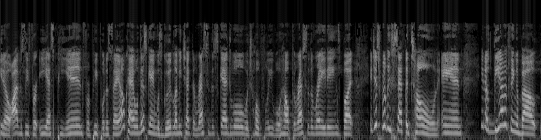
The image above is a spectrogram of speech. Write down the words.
You know, obviously for ESPN, for people to say, okay, well, this game was good. Let me check the rest of the schedule, which hopefully will help the rest of the ratings. But it just really set the tone. And, you know, the other thing about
